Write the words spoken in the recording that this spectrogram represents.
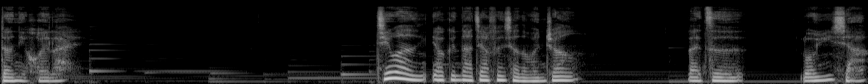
等你回来。今晚要跟大家分享的文章来自罗云霞。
